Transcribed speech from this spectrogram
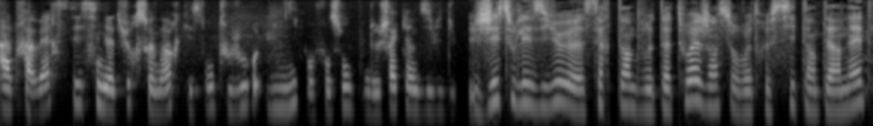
à travers ces signatures sonores qui sont toujours uniques en fonction de chaque individu. J'ai sous les yeux euh, certains de vos tatouages hein, sur votre site internet.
